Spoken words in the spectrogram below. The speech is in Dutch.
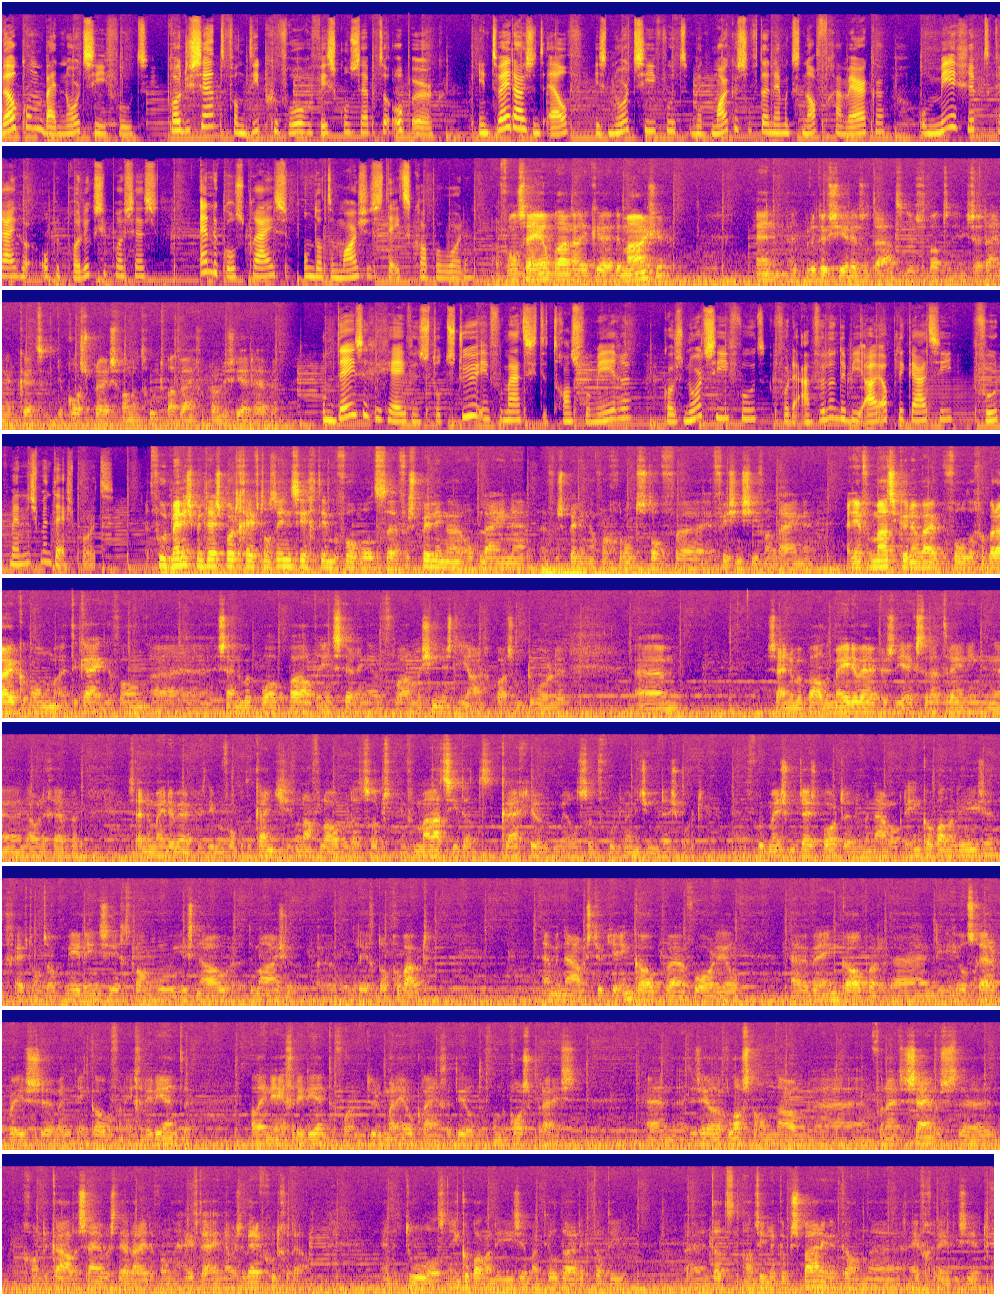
Welkom bij Noord Seafood, producent van diepgevroren visconcepten op Urk. In 2011 is Noord Seafood met Microsoft Dynamics NAV gaan werken om meer grip te krijgen op het productieproces en de kostprijs, omdat de marges steeds krapper worden. Voor ons zijn heel belangrijk eh, de marge en het productieresultaat. Dus wat is uiteindelijk het, de kostprijs van het goed wat wij geproduceerd hebben. Om deze gegevens tot stuurinformatie te transformeren, koos Noord Seafood voor de aanvullende BI-applicatie Food Management Dashboard. Het Food Management Dashboard geeft ons inzicht in bijvoorbeeld uh, verspillingen op lijnen, uh, verspillingen van grondstoffen, uh, efficiëntie van lijnen. En die informatie kunnen wij bijvoorbeeld gebruiken om te kijken van zijn er bepaalde instellingen voor machines die aangepast moeten worden. Um, zijn er bepaalde medewerkers die extra training nodig hebben. Zijn er medewerkers die bijvoorbeeld een kantje van aflopen. Dat soort informatie dat krijg je middels het Food Management Dashboard. Het Food Management Dashboard en met name ook de inkoopanalyse geeft ons ook meer inzicht van hoe is nou de marge onderliggend opgebouwd. En met name een stukje inkoopvoordeel. We hebben een inkoper die heel scherp is met het inkopen van ingrediënten. Alleen de ingrediënten vormen natuurlijk maar een heel klein gedeelte van de kostprijs. En het is heel erg lastig om nou vanuit de cijfers, uh, gewoon de kale cijfers herleiden van heeft hij nou zijn werk goed gedaan. En de tool als een inkoopanalyse maakt heel duidelijk dat hij uh, dat aanzienlijke besparingen kan, heeft gerealiseerd.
